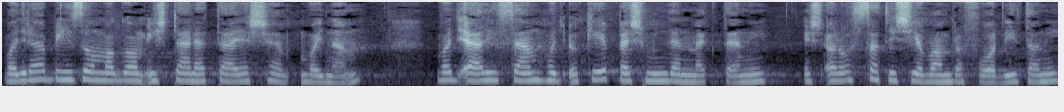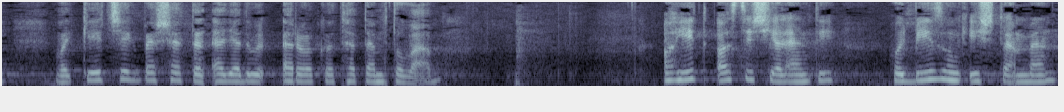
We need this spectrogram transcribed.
Vagy rábízom magam Istenre teljesen, vagy nem. Vagy elhiszem, hogy ő képes mindent megtenni, és a rosszat is javamra fordítani, vagy kétségbe esetten egyedül erőlködhetem tovább. A hit azt is jelenti, hogy bízunk Istenben,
